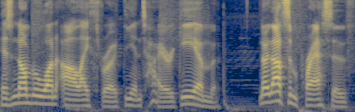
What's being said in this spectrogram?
his number one ally throughout the entire game. Now that's impressive.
